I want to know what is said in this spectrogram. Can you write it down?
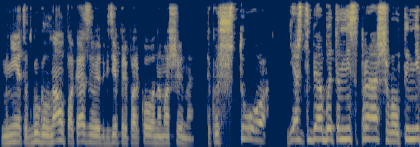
мне этот Google Now показывает, где припаркована машина. Такой, что? Я же тебя об этом не спрашивал, ты мне...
